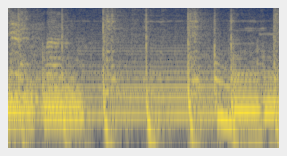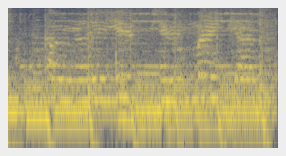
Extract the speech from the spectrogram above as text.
gentlemen. Only if you make us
